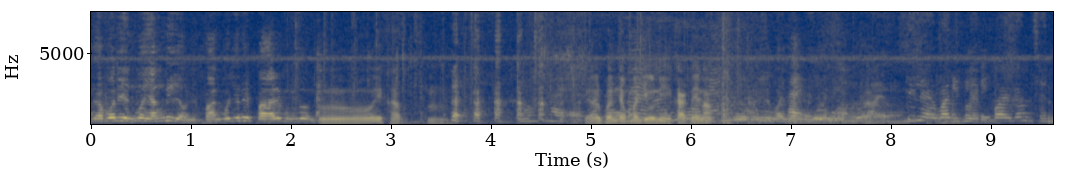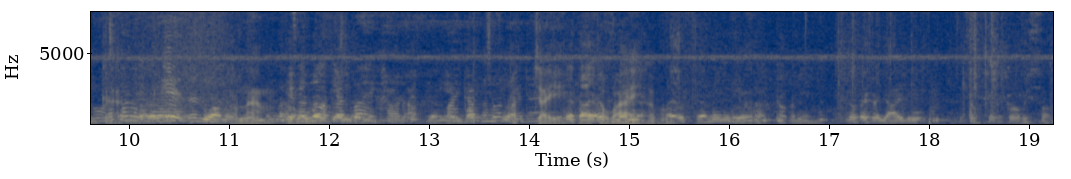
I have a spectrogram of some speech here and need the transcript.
เดี๋ยวพอดีนว่าหยังนี่อย่างนี้ปานว่าอยู่ในป่าที่มึงนู่นโอ้ยครับอืมเอาใช่เอาเพื่อนเพิ่นอยากมาอยู่นี่คักแน่เนาะเออเขาสิมาอย่างนี้นี่ที่แรกว่าจะไปปล่อยกำชะโนดเอ๊ะเอาน้ำชะโนดเป็นบ่ให้เขาดอกปล่อยกำชนไปได้ใจแต่ตายถเอาวายครับผมตายเอาเสียงไม่เยอะๆนะแล้วไปขยายดูก็ไปสอน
